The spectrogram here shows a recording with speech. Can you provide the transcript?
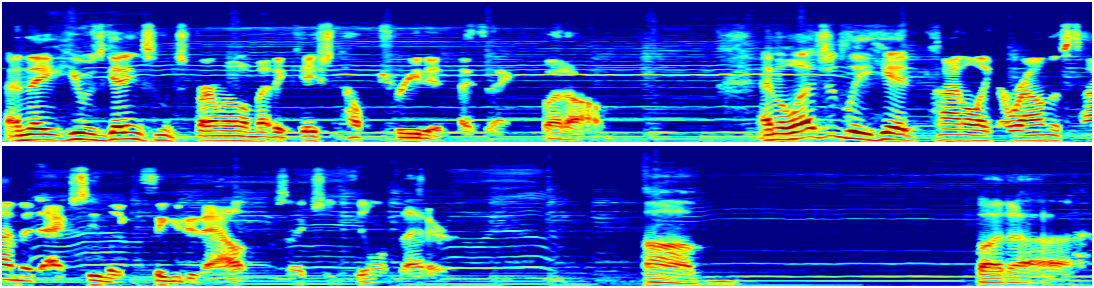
And they he was getting some experimental medication to help treat it, I think. But um, and allegedly he had kind of like around this time had actually like figured it out and was actually feeling better. Um, but uh,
